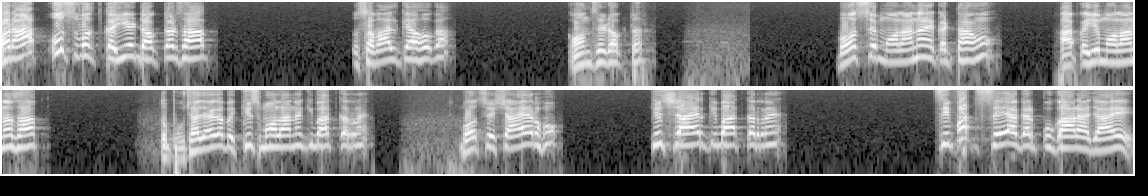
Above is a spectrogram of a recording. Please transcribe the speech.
और आप उस वक्त कहिए, डॉक्टर साहब तो सवाल क्या होगा? कौन से डॉक्टर? बहुत से मौलाना इकट्ठा हों आप कहिए, मौलाना साहब। तो पूछा जाएगा, भाई, किस मौलाना की बात कर रहे हैं? बहुत से शायर हों, किस शायर की बात कर रहे हैं? सिफत से अगर पुकारा जाए,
